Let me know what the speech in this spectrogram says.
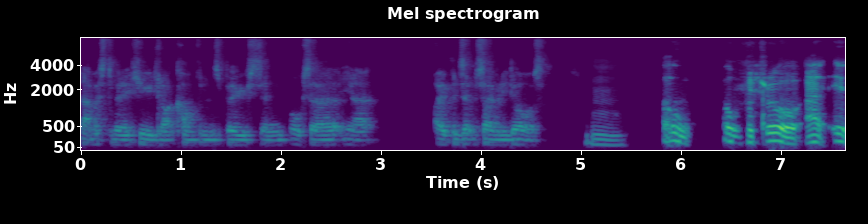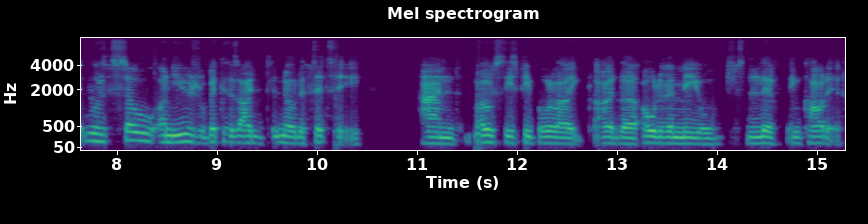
That must have been a huge like confidence boost, and also you know, opens up so many doors. Mm, Oh, oh, for sure. Uh, it was so unusual because I didn't know the city, and most of these people like either older than me or just live in Cardiff.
